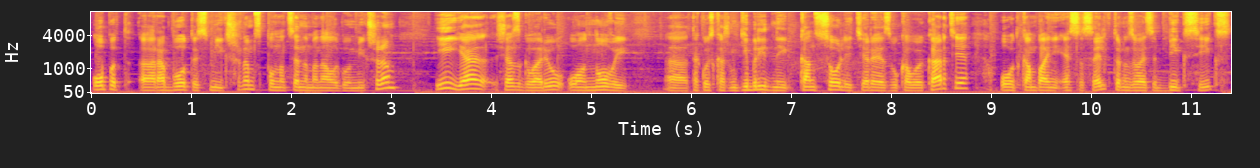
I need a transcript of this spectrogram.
опыт э, работы с микшером, с полноценным аналоговым микшером. И я сейчас говорю о новой э, такой, скажем, гибридной консоли-звуковой карте от компании SSL, которая называется Big Six.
